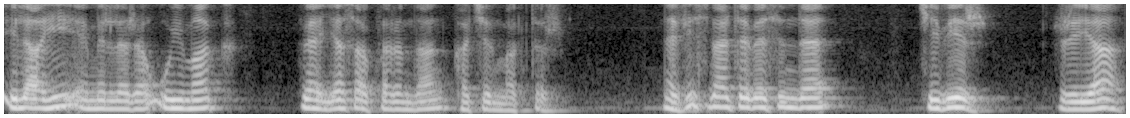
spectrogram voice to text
ilahi emirlere uymak ve yasaklarından kaçırmaktır. Nefis mertebesinde kibir, riya,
